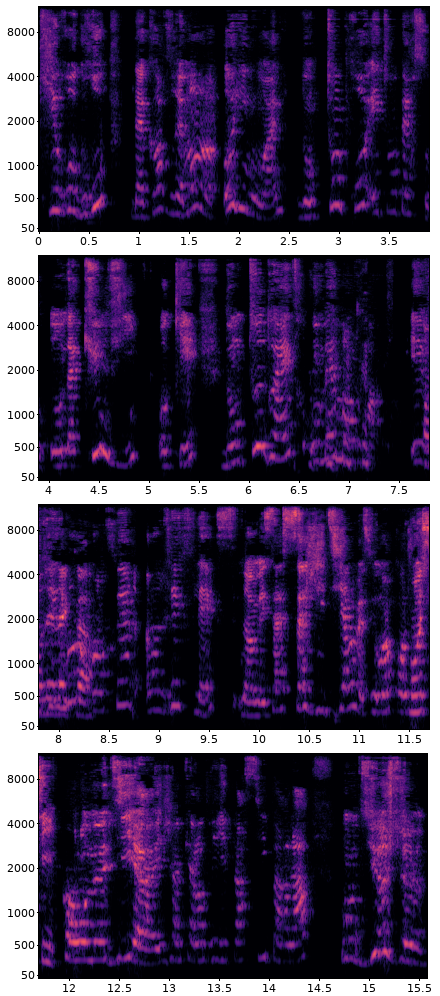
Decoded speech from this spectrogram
qui regroupe, d'accord, vraiment un all-in-one. Donc, ton pro et ton perso. On n'a qu'une vie, ok? Donc, tout doit être au même endroit. Et vraiment en faire un réflexe. Non, mais ça, ça j'y tiens parce que moi, quand, quand on me dit euh, j'ai un calendrier par-ci, par-là, mon Dieu, je,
